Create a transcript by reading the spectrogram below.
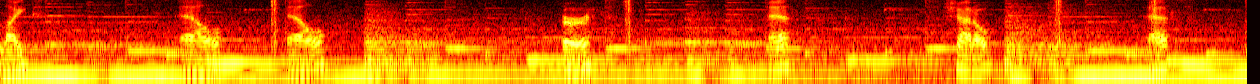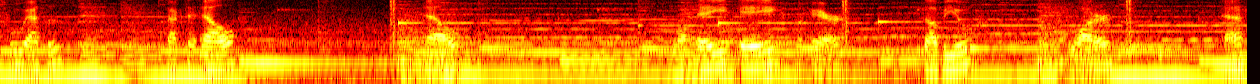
Light. L. L. Earth. S. Shadow. S. Two S's. Back to L. L. A. A for air. W. Water. S.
